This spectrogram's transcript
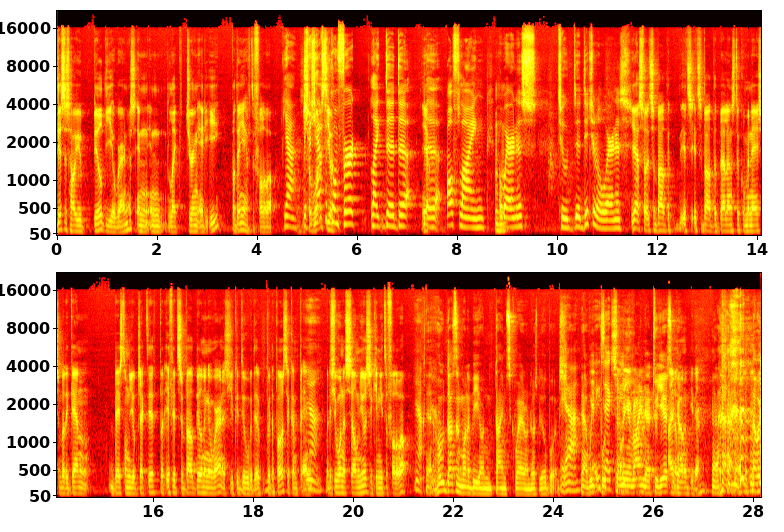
this is how you build the awareness in in like during ADE. But then you have to follow up. Yeah, So because you have to convert like the the, Yeah. the offline awareness to the digital awareness. Yeah, so it's about the it's it's about the balance, the combination. But again, based on the objective. But if it's about building awareness, you could do with a with a poster campaign. Yeah. But if you want to sell music, you need to follow up. Yeah. Yeah, who doesn't want to be on Times Square on those billboards? Yeah, yeah. We exactly. put Sunnery and Ryan there two years I don't ago. want to be there. no, we,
